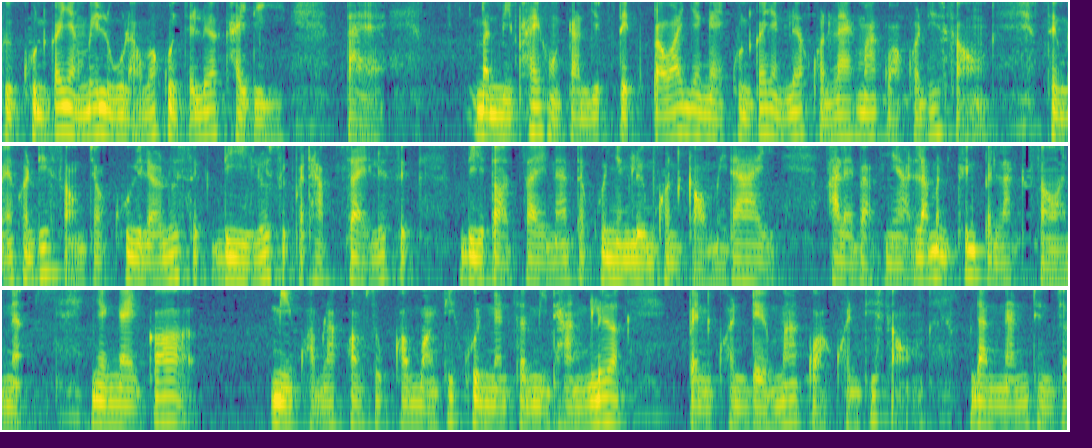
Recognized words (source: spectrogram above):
คือคุณก็ยังไม่รู้แล้วว่าคุณจะเลือกใครดี แต่ มันมีไพ่ของการยึดติดแปลว่ายังไงคุณก็ยังเลือกคนแรกมากกว่าคนที่สองถึงแม้คนที่สองจะคุยแล้วรู้สึกดี รู้สึกประทับใจรู้สึกดีต่อใจนะ แต่คุณยังลืมคนเก่าไม่ได้ อะไรแบบเนี้ยแล้วมันขึ้นเป็นลักษณน่ะยังไงก็มีความรักความสุขความหวังที่คุณนั้นจะมีทางเลือกเป็นคนเดิมมากกว่าคนที่สองดังนั้นถึงจะ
